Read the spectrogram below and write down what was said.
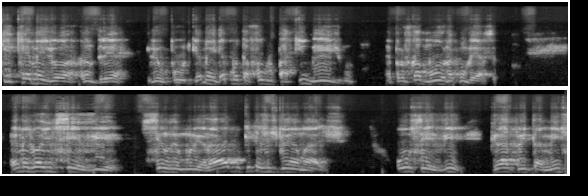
que, que é melhor, André e Leopoldo? Que é melhor botar fogo no parquinho mesmo, né, para não ficar morro na conversa. É melhor a gente servir sendo remunerado, o que, que a gente ganha mais? Ou servir gratuitamente,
